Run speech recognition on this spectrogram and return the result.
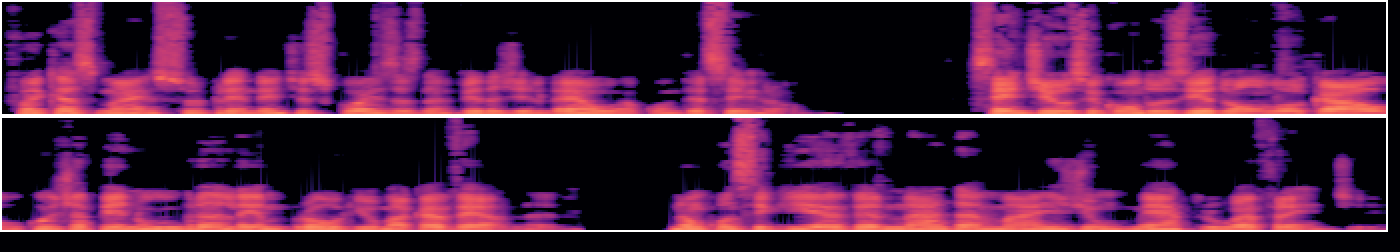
foi que as mais surpreendentes coisas na vida de Léo aconteceram. Sentiu-se conduzido a um local cuja penumbra lembrou-lhe uma caverna. Não conseguia ver nada mais de um metro à frente.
